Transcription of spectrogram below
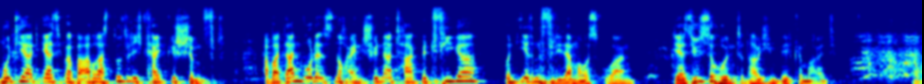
Mutti hat erst über Barbaras Dusseligkeit geschimpft. Aber dann wurde es noch ein schöner Tag mit Fieger und ihren Fledermausohren. Der süße Hund, und habe ich ein Bild gemalt. Ja.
